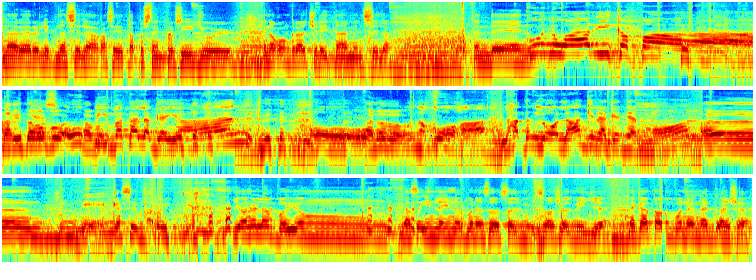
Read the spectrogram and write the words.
nare-relieve na sila kasi tapos na yung procedure, ina-congratulate namin sila. And then, Kunwari Yari ka pa. Nakita ko po, SOP apo. ba talaga yan? Oo. Ano po? Nako ha. Lahat ng lola, ginaganyan mo? Ah, Hindi. kasi po, yung ano lang po, yung nasa inline na po ng social, social media, nagkataon po na nag, ano siya,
